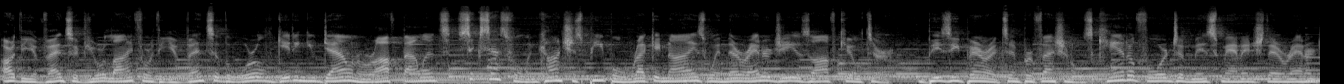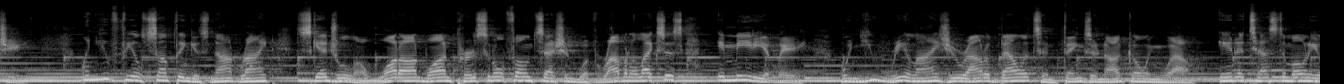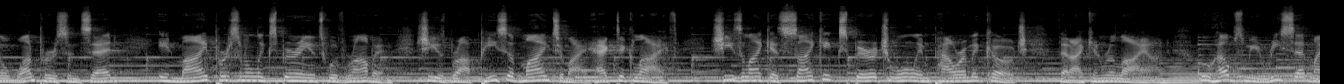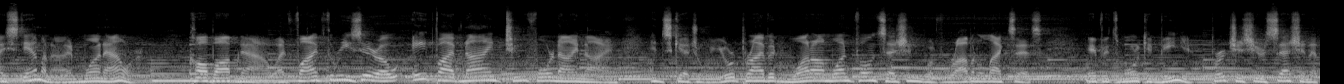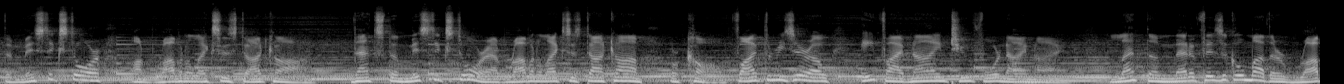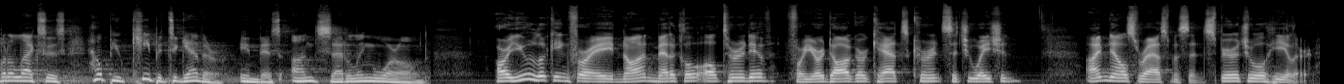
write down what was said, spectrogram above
Are the events of your life or the events of the world getting you down or off balance? Successful and conscious people recognize when their energy is off kilter. Busy parents and professionals can't afford to mismanage their energy. When you feel something is not right, schedule a one on one personal phone session with Robin Alexis immediately when you realize you're out of balance and things are not going well. In a testimonial, one person said, In my personal experience with Robin, she has brought peace of mind to my hectic life. She's like a psychic spiritual empowerment coach that I can rely on, who helps me reset my stamina in one hour. Call Bob now at 530-859-2499 and schedule your private one-on-one phone session with Robin Alexis. If it's more convenient, purchase your session at the Mystic Store on robinalexis.com. That's the Mystic Store at robinalexis.com or call 530-859-2499. Let the metaphysical mother, Robin Alexis, help you keep it together in this unsettling world. Are you looking for a non medical alternative for your dog or cat's current situation? I'm Nels Rasmussen, spiritual healer.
